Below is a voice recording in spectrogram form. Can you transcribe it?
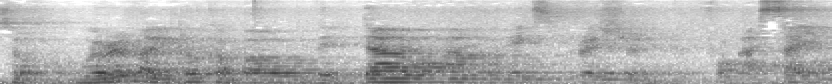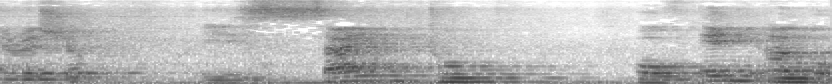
So wherever you talk about the double angle expression for a sine ratio is sine 2 of any angle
